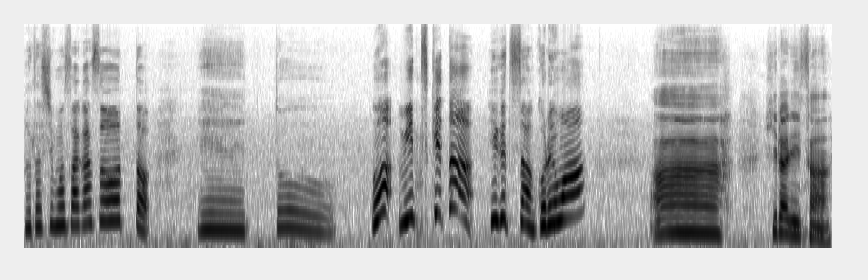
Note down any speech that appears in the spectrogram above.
当だ。私も探そうっと。えー、っとわ見つけた。樋口さんこれは？あーヒラリーさん。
